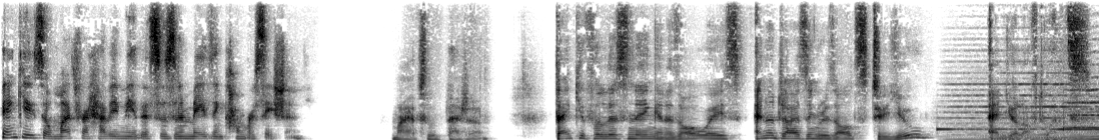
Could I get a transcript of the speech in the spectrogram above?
Thank you so much for having me. This is an amazing conversation. My absolute pleasure. Thank you for listening. And as always, energizing results to you and your loved ones.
